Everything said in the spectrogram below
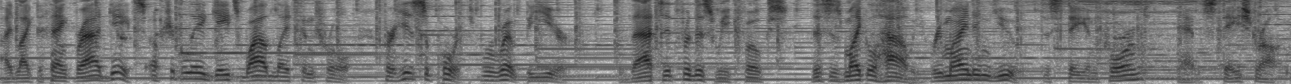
I'd like to thank Brad Gates of AAA Gates Wildlife Control for his support throughout the year. That's it for this week, folks. This is Michael Howie reminding you to stay informed and stay strong.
